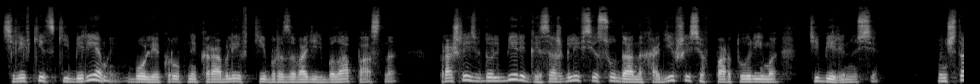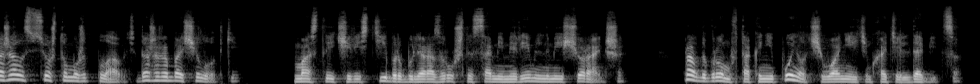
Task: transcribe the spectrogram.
Селевкидские беремы, более крупные корабли в Тибр заводить было опасно, прошлись вдоль берега и сожгли все суда, находившиеся в порту Рима Тиберинусе. Уничтожалось все, что может плавать, даже рыбачьи лодки. Мосты через Тибр были разрушены самими римлянами еще раньше. Правда, Громов так и не понял, чего они этим хотели добиться.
